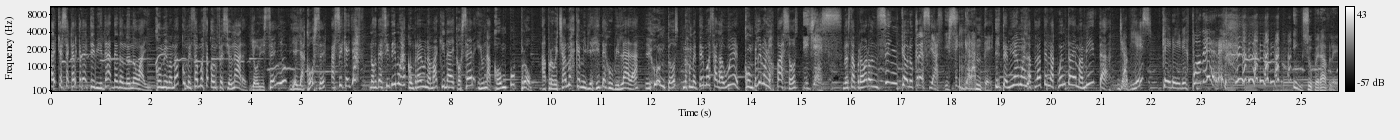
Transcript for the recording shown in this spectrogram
Hay que sacar creatividad de donde no hay. Con mi mamá comenzamos a confeccionar. Yo diseño y ella cose. Así que ya nos decidimos a comprar una máquina de coser y una Compo Pro. Aprovechamos que mi viejita es jubilada y juntos nos metemos a la web. Cumplimos los pasos y yes, nos aprobaron cinco lucrecias y sin garante. Y teníamos la plata en la cuenta de mamita. ¿Ya ves? Querer es poder. Insuperable.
